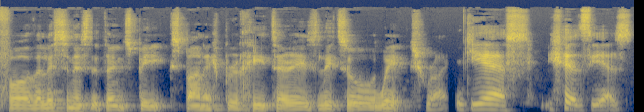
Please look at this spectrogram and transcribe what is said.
For the listeners that don't speak Spanish, brujita is little witch, right? Yes, yes, yes.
